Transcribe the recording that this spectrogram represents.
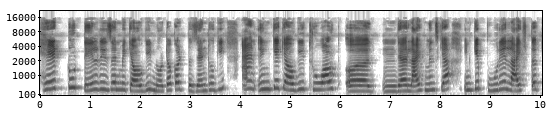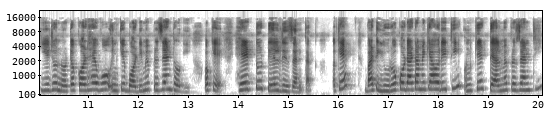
हेड टू टेल रीजन में क्या होगी? नोटोकोड प्रेजेंट होगी एंड इनके क्या होगी? थ्रू आउट देयर लाइफ मीन्स क्या? इनके पूरे लाइफ तक ये जो नोटोकोड है, वो इनके बॉडी में प्रेजेंट होगी। Okay head to tail region तक। ओके? बट यूरोको डाटा में क्या हो रही थी? उनके टेल में प्रेजेंट थी,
